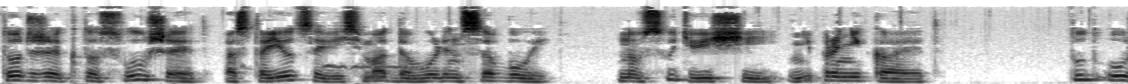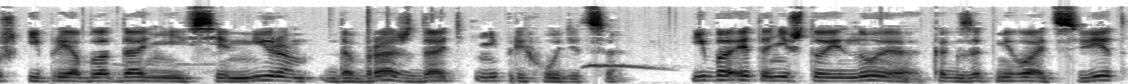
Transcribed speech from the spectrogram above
Тот же, кто слушает, остается весьма доволен собой, но в суть вещей не проникает. Тут уж и при обладании всем миром добра ждать не приходится, ибо это не что иное, как затмевать свет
